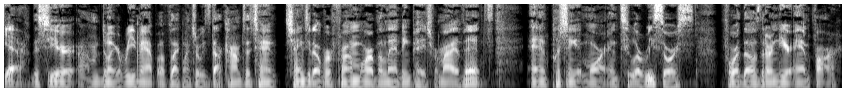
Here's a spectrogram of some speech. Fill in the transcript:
yeah, this year I'm doing a revamp of blackmetroeats.com to change, change it over from more of a landing page for my events and pushing it more into a resource for those that are near and far.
